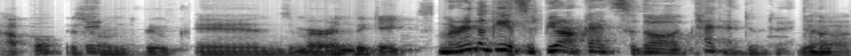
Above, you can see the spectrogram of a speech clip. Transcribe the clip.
Apple is Yeah. from Duke, and Miranda Gates. Miranda Gates 是比尔盖茨的太太，对不对？ Yeah,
